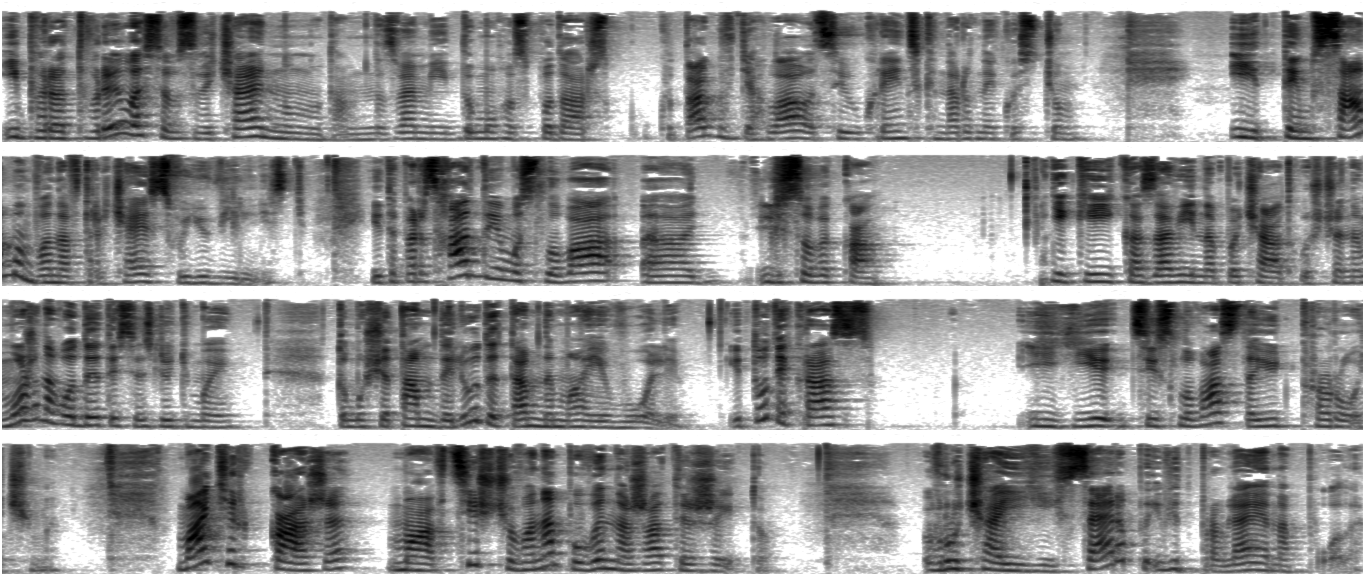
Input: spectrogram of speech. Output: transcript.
і перетворилася в звичайну, ну там назвемо її домогосподарську, так вдягла цей український народний костюм. І тим самим вона втрачає свою вільність. І тепер згадуємо слова е, лісовика, який казав їй на початку, що не можна водитися з людьми, тому що там, де люди, там немає волі. І тут якраз її ці слова стають пророчими. Матір каже мавці, що вона повинна жати жито, вручає їй серп і відправляє на поле.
